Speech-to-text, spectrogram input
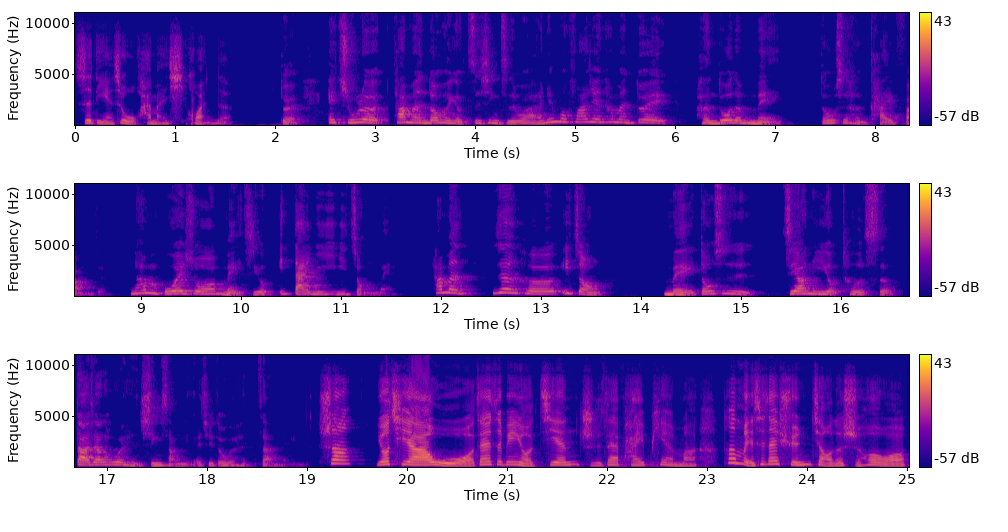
这点是我还蛮喜欢的。对，哎，除了他们都很有自信之外，你有没有发现他们对很多的美都是很开放的，他们不会说美只有一单一一种美，他们任何一种美都是只要你有特色，大家都会很欣赏你，而且都会很赞美你。是啊。尤其啊，我在这边有兼职在拍片嘛，他每次在选角的时候哦，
